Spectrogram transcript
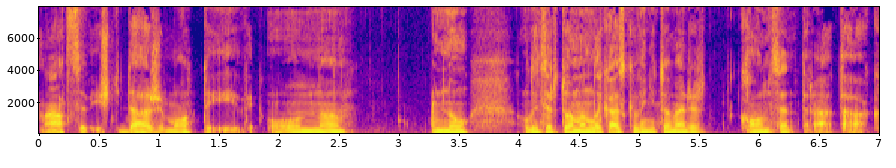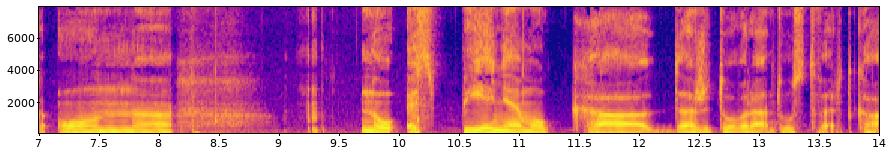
atsevišķi daži motīvi. Un, uh, nu, līdz ar to man likās, ka viņi tomēr ir koncentrētāka. Un, uh, nu, es pieņemu, ka daži to varētu uztvert kā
